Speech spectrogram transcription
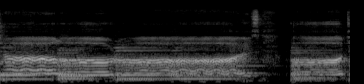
shall arise, but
